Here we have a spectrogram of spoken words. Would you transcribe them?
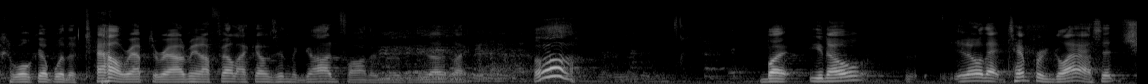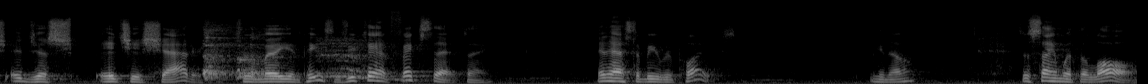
woke up with a towel wrapped around me, and I felt like I was in the Godfather movie. You know, I was like, oh. But you know, you know that tempered glass, it it just it just shatters to a million pieces. You can't fix that thing. It has to be replaced. You know? It's the same with the law.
